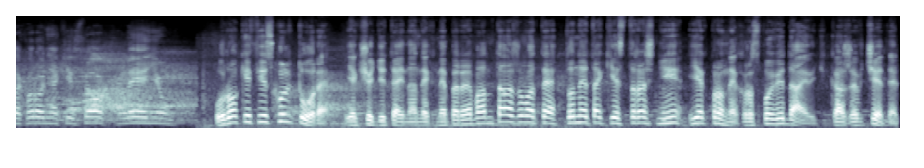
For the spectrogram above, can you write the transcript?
захворювання кісток, ленів. Уроки фізкультури, якщо дітей на них не перевантажувати, то не такі страшні, як про них розповідають, каже вчитель.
